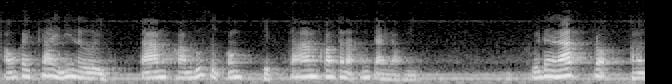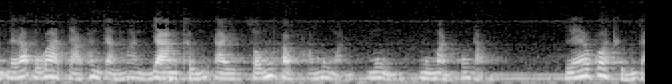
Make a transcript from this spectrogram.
เอาใกล้ๆนี่เลย ตามความรู้สึกของจิตตามความถนัดของใจเรานี่คือได้รับเพราะได้รับบอกว่าจากท่านจันมั่นอย่างถึงใจสมกับความมุ่งมั่นมุ่งมุ่งมั่นของเราแล้วก็ถึงใจ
